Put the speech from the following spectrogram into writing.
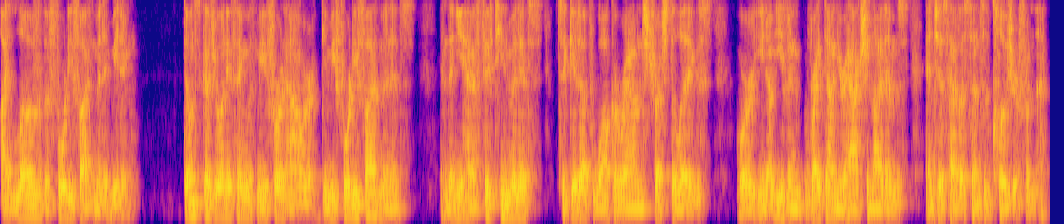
I love the 45 minute meeting. Don't schedule anything with me for an hour. Give me 45 minutes and then you have 15 minutes to get up, walk around, stretch the legs, or, you know, even write down your action items and just have a sense of closure from that.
